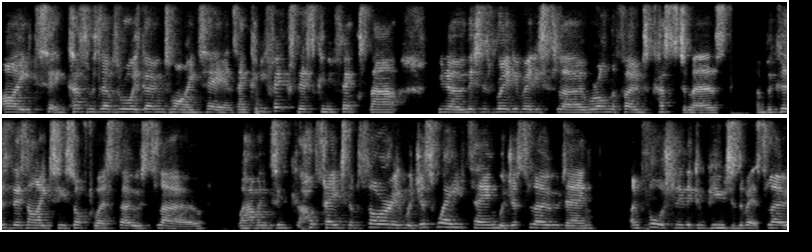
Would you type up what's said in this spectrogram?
IT customer service are always going to IT and saying, "Can you fix this? Can you fix that? You know, this is really really slow. We're on the phone to customers, and because this IT software is so slow, we're having to say to them, "Sorry, we're just waiting. We're just loading." Unfortunately, the computer's a bit slow.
